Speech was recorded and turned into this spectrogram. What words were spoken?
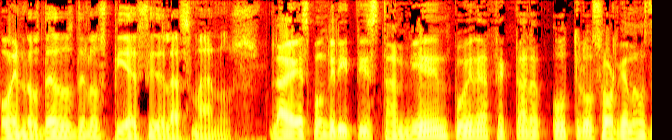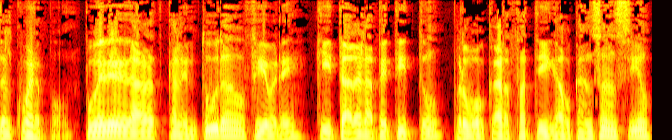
o en los dedos de los pies y de las manos. La espondilitis también puede afectar otros órganos del cuerpo. Puede dar calentura o fiebre, quitar el apetito, provocar fatiga o cansancio,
